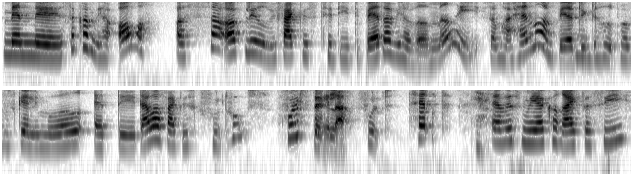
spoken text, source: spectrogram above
Men øh, så kom vi herover, og så oplevede vi faktisk til de debatter, vi har været med i, som har handlet om bæredygtighed mm. på forskellige måder, at øh, der var faktisk fuldt hus. Fuldstændig. Eller fuldt telt, ja. er vist mere korrekt at sige.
